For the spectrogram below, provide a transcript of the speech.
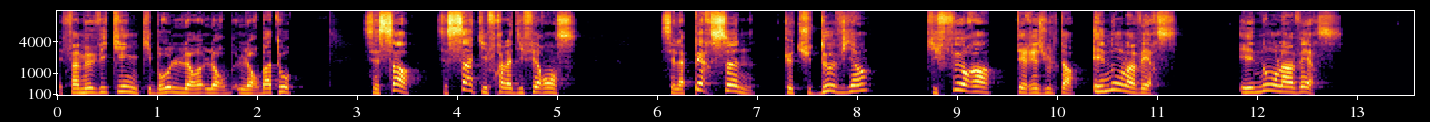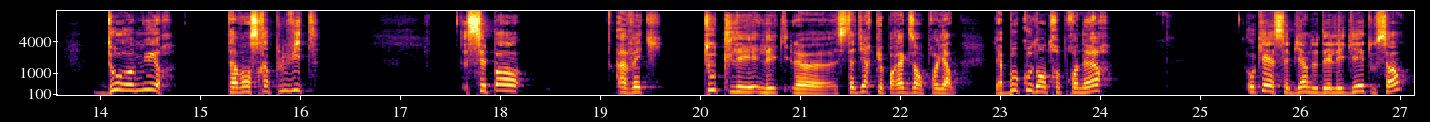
Les fameux vikings qui brûlent leur, leur, leur bateau. C'est ça. C'est ça qui fera la différence. C'est la personne que tu deviens qui fera tes résultats et non l'inverse. Et non l'inverse. Dos au mur, t'avanceras plus vite. C'est pas avec toutes les, euh, c'est-à-dire que par exemple, regarde, il y a beaucoup d'entrepreneurs. Ok, c'est bien de déléguer tout ça,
